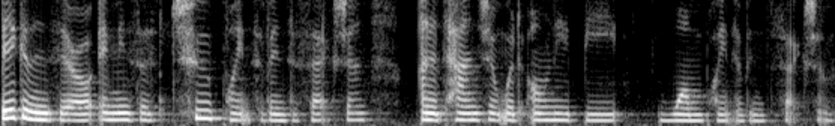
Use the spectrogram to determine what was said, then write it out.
bigger than 0. It means there's two points of intersection and a tangent would only be one point of intersection.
